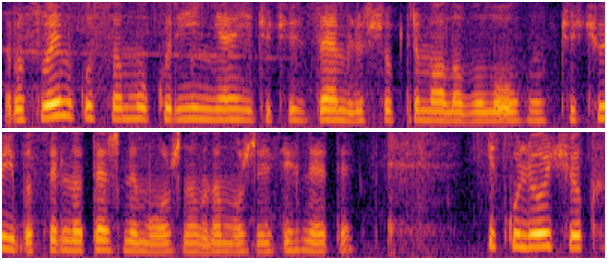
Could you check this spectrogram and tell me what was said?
рослинку саму коріння і чуть-чуть землю, щоб тримала вологу. Чуть-чуть, бо сильно теж не можна, вона може зігнити. І кульочок.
